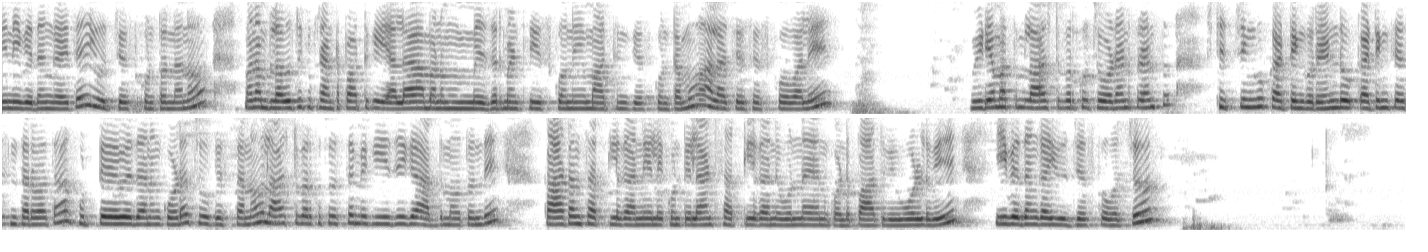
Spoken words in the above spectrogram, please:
నేను ఈ విధంగా అయితే యూజ్ చేసుకుంటున్నాను. మనం బ్లౌజ్కి ఫ్రంట్ పార్ట్కి ఎలా మనం మెజర్మెంట్ తీసుకొని మార్కింగ్ చేసుకుంటామో అలా చేసేసుకోవాలి. వీడియో మొత్తం లాస్ట్ వరకు చూడండి ఫ్రెండ్స్. స్టిచ్చింగ్ కటింగ్ రెండు కటింగ్ చేసిన తర్వాత కుట్టే విధానం కూడా చూపిస్తాను. లాస్ట్ వరకు చూస్తే మీకు ఈజీగా అర్థమవుతుంది. కాటన్ షర్ట్లు కానీ లేకుంటే ఇలాంటి షర్ట్లు కానీ ఉన్నాయనుకోండి పాతవి ఓల్డ్వి ఈ విధంగా యూజ్ చేసుకోవచ్చు.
